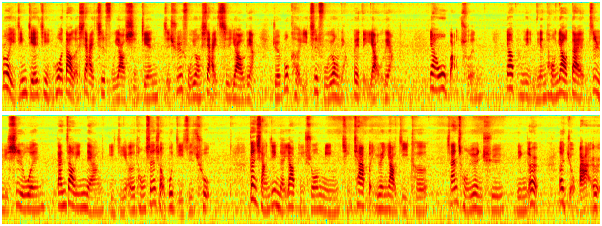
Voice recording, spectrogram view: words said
若已经接近或到了下一次服药时间，只需服用下一次药量，绝不可一次服用两倍的药量。药物保存：药品连同药袋置于室温、干燥、阴凉以及儿童伸手不及之处。更详尽的药品说明，请洽本院药剂科。三重院区零二二九八二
